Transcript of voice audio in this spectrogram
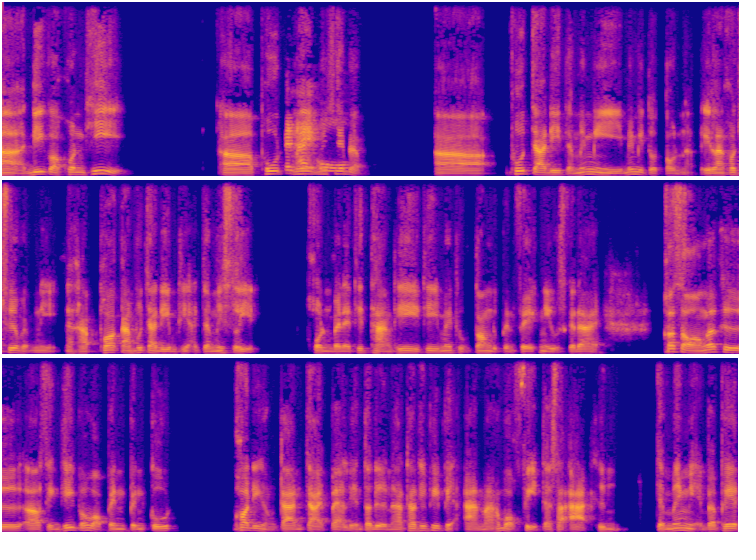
อ่า ดีกว่าคนที่ อ่าพูดเป็นไม่ IO ไม่ใช่แบบ อ่า พูดจาดีแต่ไม่มีไม่มีตัวตนอะอีลอนเขาเชื่อแบบนี้นะครับ เพราะว่าการพูดจาดีบางทีอาจจะ mislead คนไปในทิศทางที่ที่ไม่ถูกต้องหรือเป็น fake news ก็ได้ ข้อสองก็คืออ่าสิ่งที่เขาบอกเป็นเป็น good ข้อดีของการจ่ายแปดเหรียญต่อเดือนนะเท่าที่พี่ไปอ่านมาเขาบอก feed จะสะอาดขึ้น จะไม่มีไอ้ประเภท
